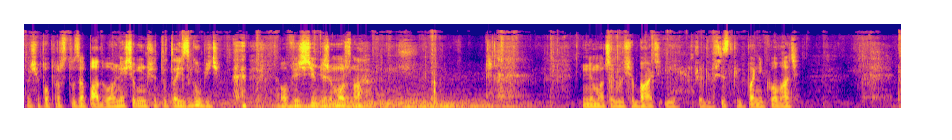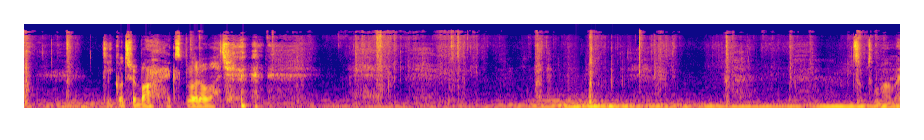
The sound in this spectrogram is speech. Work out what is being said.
to się po prostu zapadło. Nie chciałbym się tutaj zgubić. A uwierzcie mi, że można. Nie ma czego się bać i przede wszystkim panikować. Tylko trzeba eksplorować. Co tu mamy?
